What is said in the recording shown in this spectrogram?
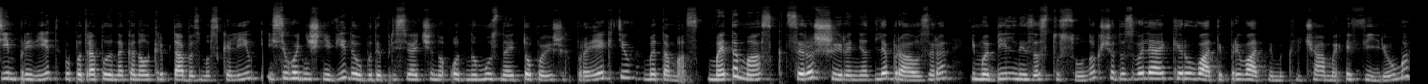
Всім привіт! Ви потрапили на канал Крипта без москалів, і сьогоднішнє відео буде присвячено одному з найтоповіших проєктів Metamask. Metamask – це розширення для браузера і мобільний застосунок, що дозволяє керувати приватними ключами ефіріума,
